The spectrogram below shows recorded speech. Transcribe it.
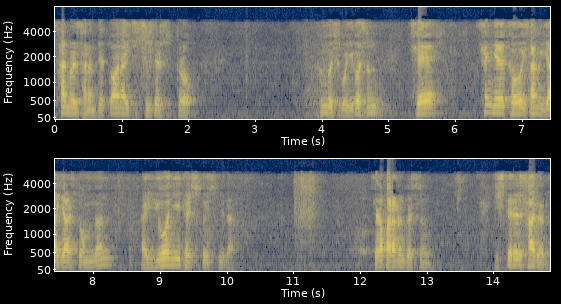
삶을 사는데 또 하나의 지침이 될 수 있도록 한 것이고, 이것은 제 생전에 더 이상 이야기할 수 없는 유언이 될 수도 있습니다. 제가 바라는 것은 이 시대를 사는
